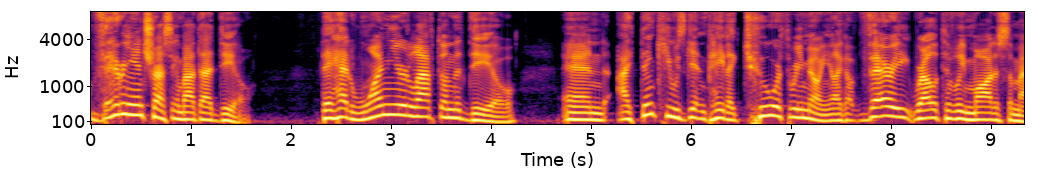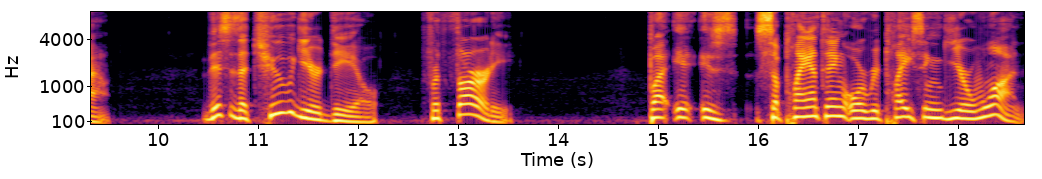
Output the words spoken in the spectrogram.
very interesting about that deal. They had one year left on the deal, and I think he was getting paid like two or three million, like a very relatively modest amount. This is a two-year deal for 30, but it is supplanting or replacing year one.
